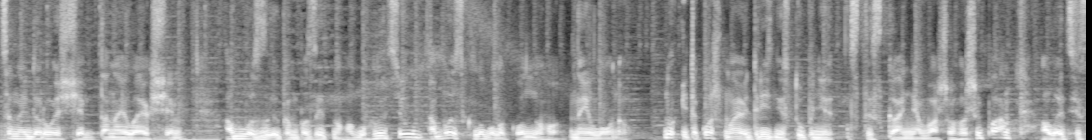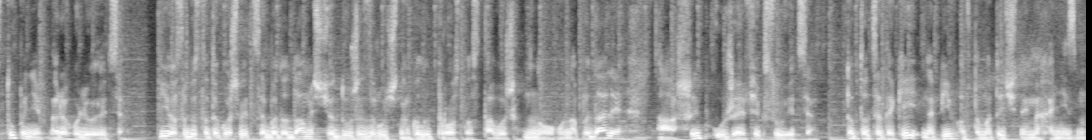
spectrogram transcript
це найдорожче та найлегші, або з композитного вуглецю, або з кловолоконного нейлону. Ну і також мають різні ступені стискання вашого шипа, але ці ступені регулюються. І особисто також від себе додам, що дуже зручно, коли просто ставиш ногу на педалі, а шип уже фіксується. Тобто це такий напівавтоматичний механізм.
